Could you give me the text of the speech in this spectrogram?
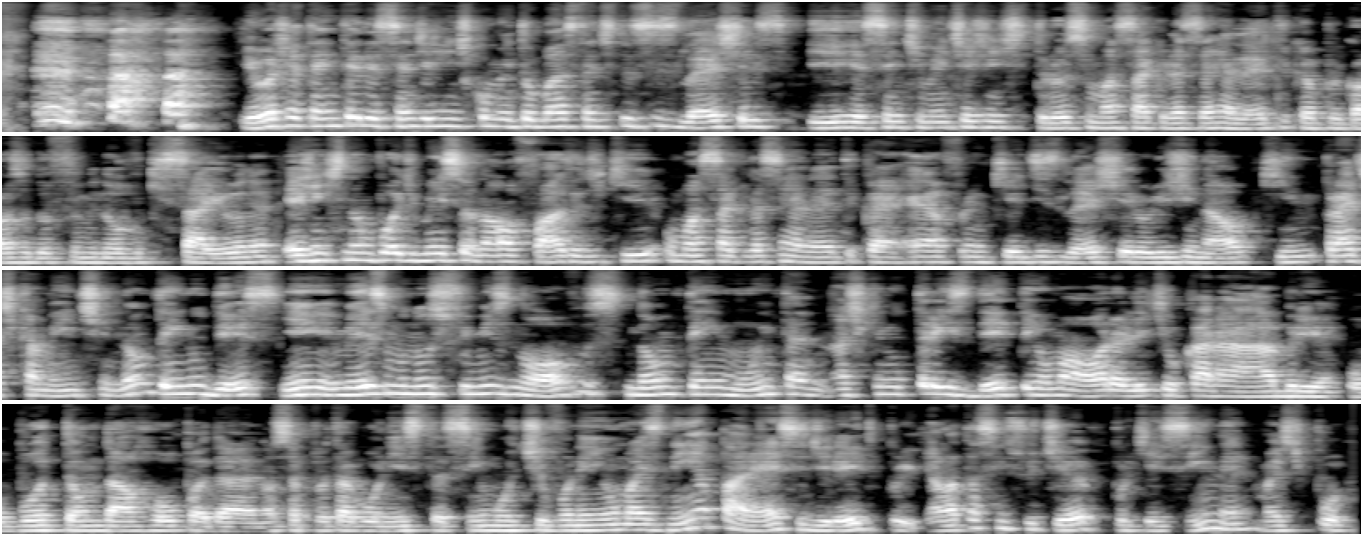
eu acho até interessante, a gente comentou bastante dos slashers e recentemente a gente trouxe o Massacre da Serra Elétrica por causa do filme novo que saiu, né? E a gente não pôde mencionar o fato de que o Massacre da Serra Elétrica é a franquia de slasher original que praticamente não tem nudez. E mesmo nos filmes novos, não tem muita. Acho que no 3D tem uma hora ali que o cara abre o botão da roupa da nossa protagonista sem motivo nenhum, mas nem aparece direito, porque ela tá sem sutiã, porque sim, né? Mas, tipo,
